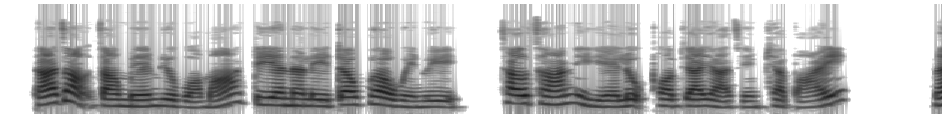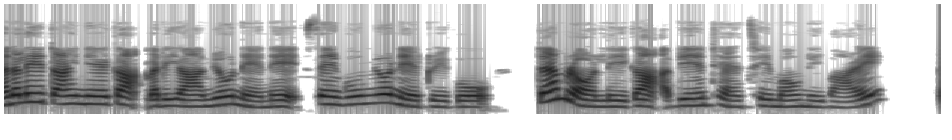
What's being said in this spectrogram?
။ဒါကြောင့်ကြောင်မဲမြို့ပေါ်မှာ TNL တပ်ဖွဲ့ဝင်တွေခြောက်ချားနေရလို့ဖော်ပြရခြင်းဖြစ်ပါတယ်။မန္တလေးတိုင်းထဲကမတရားမြို့နယ်နဲ့စင်ကူးမြို့နယ်တွေကိုတမ်မတော်လေကအပြင်းထန်ချိန်မုံနေပါတယ်။တ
